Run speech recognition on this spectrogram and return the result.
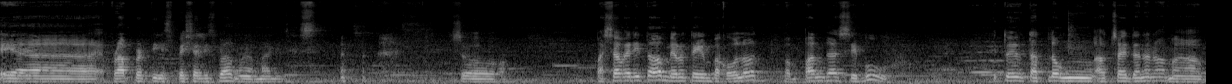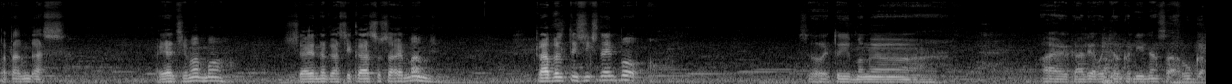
eh, ah, property specialist ba, mga managers. so, pasok ka dito, meron tayong Bacolod, Pampanga, Cebu. Ito yung tatlong outside na no, mga Batangas. Ayan si ma'am, oh. Siya yung nag-asikaso sa akin, ma'am. Travel 369 po. So, ito yung mga... Ay, kali ako dyan kanina sa Aruga.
